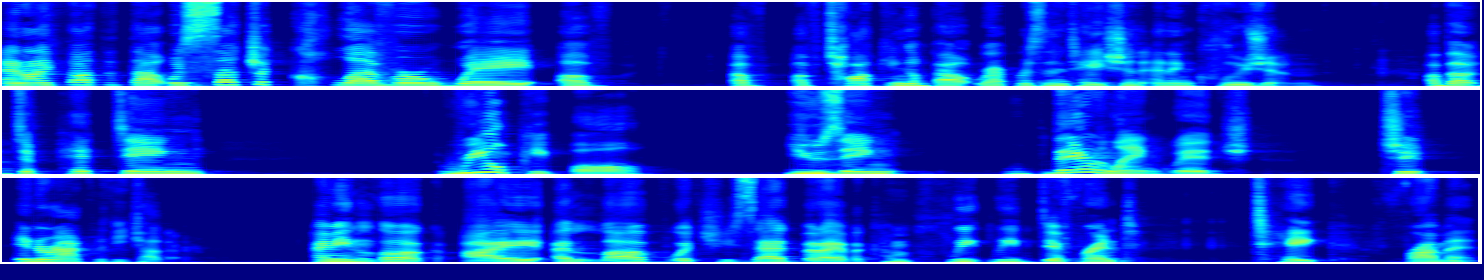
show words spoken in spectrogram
And I thought that that was such a clever way of, of, of talking about representation and inclusion, about depicting real people using their language to interact with each other. I mean, look, I I love what she said, but I have a completely different take from it.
